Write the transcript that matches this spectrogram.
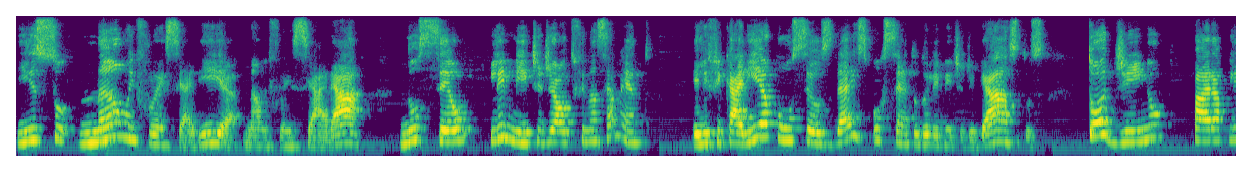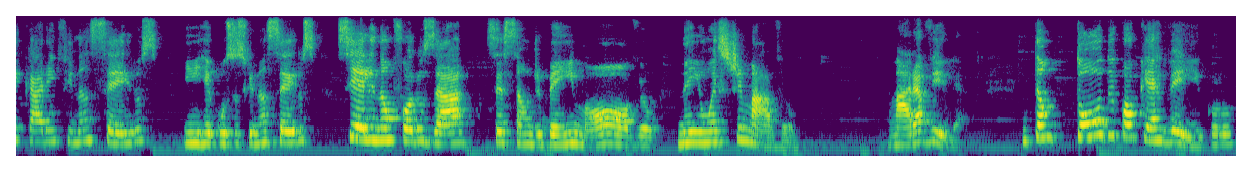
isso não influenciaria, não influenciará no seu limite de autofinanciamento. Ele ficaria com os seus 10% do limite de gastos todinho para aplicar em financeiros, em recursos financeiros, se ele não for usar sessão de bem imóvel, nenhum estimável. Maravilha. Então, todo e qualquer veículo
